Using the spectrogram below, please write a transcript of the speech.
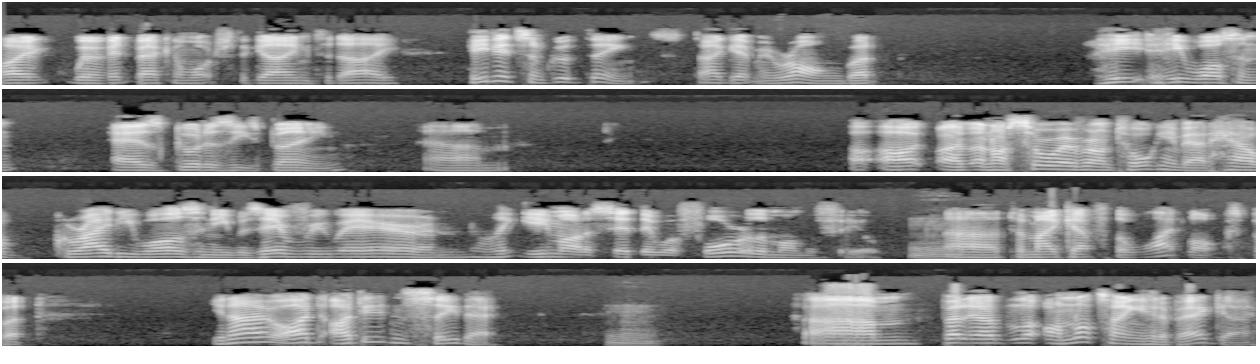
I went back and watched the game today. He did some good things. Don't get me wrong, but he he wasn't as good as he's been. Um, I, I, and I saw everyone talking about how great he was, and he was everywhere. And I think you might have said there were four of them on the field uh, to make up for the Whitelocks. But you know, I, I didn't see that. Um, but uh, I'm not saying he had a bad game.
